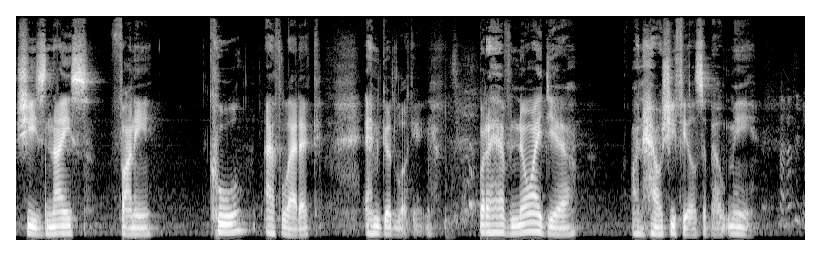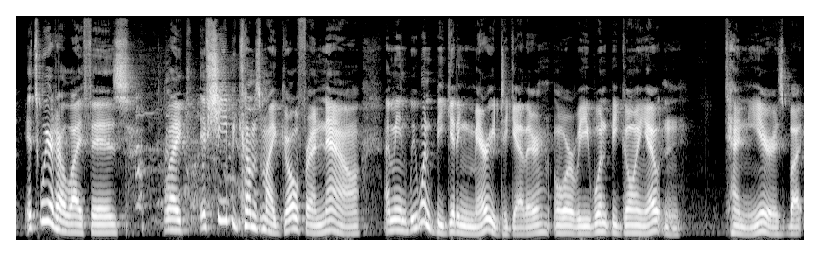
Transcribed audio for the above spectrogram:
She's nice, funny, cool, athletic, and good looking. But I have no idea on how she feels about me. It's weird how life is. Like, if she becomes my girlfriend now, I mean, we wouldn't be getting married together, or we wouldn't be going out in 10 years, but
